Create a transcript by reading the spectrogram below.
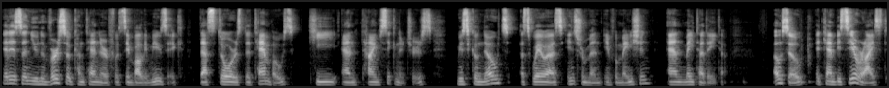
It is a universal container for symbolic music that stores the tempos, key, and time signatures, musical notes, as well as instrument information and metadata. Also, it can be serialized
